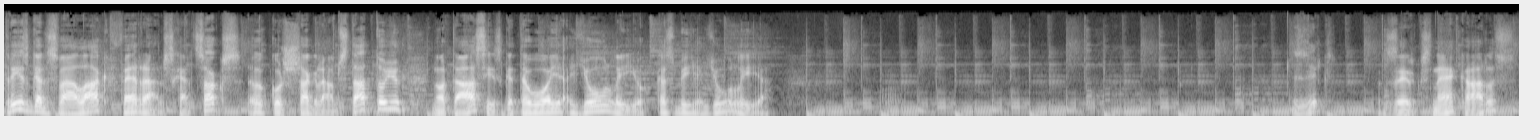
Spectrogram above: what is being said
Trīs gadus vēlāk Ferrārs Hercogs, kurš sagrāba statuju, no tās izgatavoja Jūliju. Kas bija Jūlija? Zirgs. Zirgs, nē, Kārlis.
